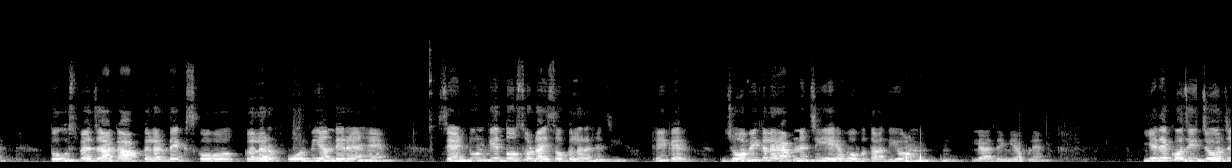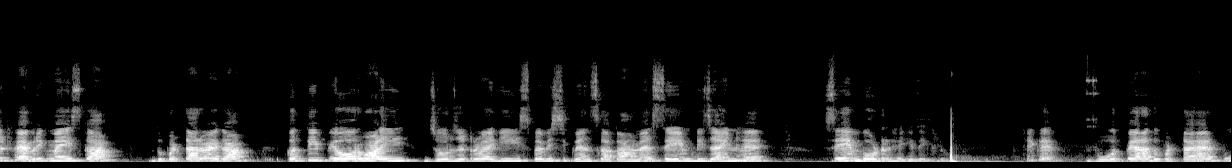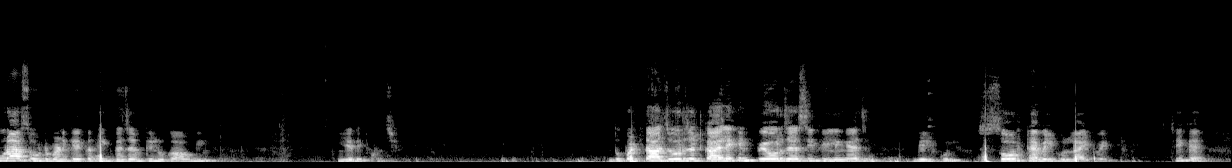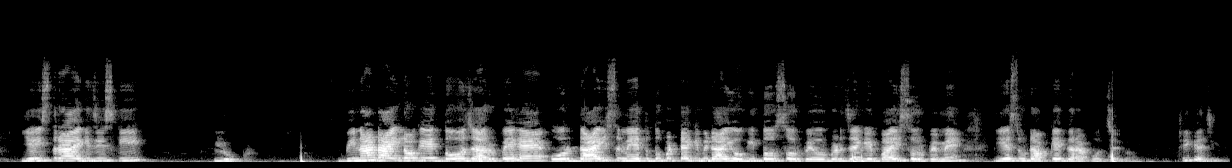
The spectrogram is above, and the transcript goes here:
तो उस पर जाकर आप कलर देख सको कलर और भी दे रहे हैं। सेंटून के 200 250 कलर हैं जी। ठीक है? जो भी कलर आपने चाहिए है, वो बता दियो, हम ला देंगे अपने। ये देखो जी जॉर्जेट फैब्रिक में इसका दुपट्टा रहेगा। कत्ती प्योर वाली जॉर्जेट रहेगी। इस पे भी सीक्वेंस का काम है। सेम डिज़ाइन है। सेम बॉर्डर है, ये देख लो। ठीक है? बहुत प्यारा दुपट्टा है। पूरा सूट बन के कति गजब की लुक आओगी। ये देखो जी। दुपट्टा जॉर्जेट का है, लेकिन प्योर जैसी फीलिंग है जी। बिल्कुल। सॉफ्ट है, बिल्कुल लाइट वेट ठीक है? ये इस तरह आएगी जी इसकी लुक बिना डाई लोगे दो हज़ार रुपए है और डाई समेत दुपट्टे की भी डाई होगी दो सौ रुपए और बढ़ जाएँगे बाईस सौ रुपए में। ये सूट आपके घर पहुंचेगा ठीक है जी?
